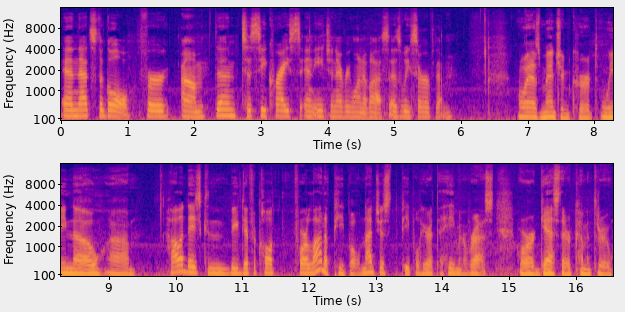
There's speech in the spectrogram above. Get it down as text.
And that's the goal for um, them to see Christ in each and every one of us as we serve them. Well, as mentioned, Kurt, we know um, holidays can be difficult for a lot of people, not just people here at the Haven of Rest or guests that are coming through.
